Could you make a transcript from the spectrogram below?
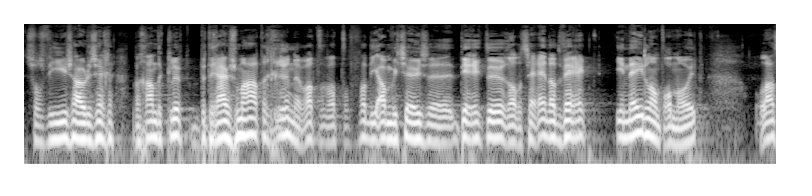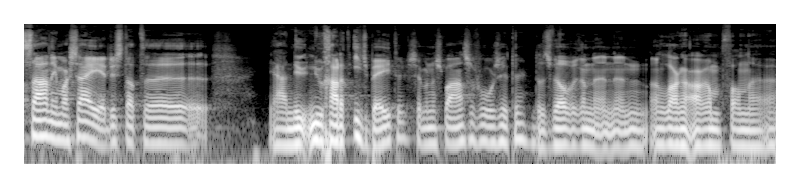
zoals we hier zouden zeggen, we gaan de club bedrijfsmatig runnen. Wat, wat van die ambitieuze directeuren altijd zeggen. En dat werkt in Nederland al nooit. Laat staan in Marseille. Dus dat, eh, ja, nu, nu gaat het iets beter. Ze hebben een Spaanse voorzitter. Dat is wel weer een, een, een, lange arm van, eh,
